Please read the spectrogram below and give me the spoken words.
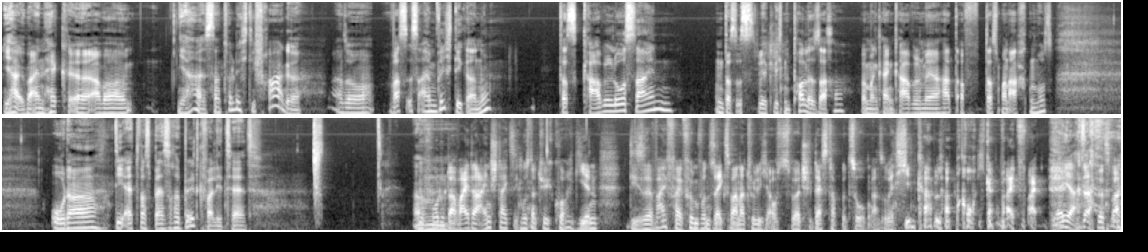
Ja, über einen Hack, äh, aber ja, ist natürlich die Frage. Also, was ist einem wichtiger, ne? Das kabellos sein, und das ist wirklich eine tolle Sache, wenn man kein Kabel mehr hat, auf das man achten muss oder die etwas bessere Bildqualität. Bevor ähm, du da weiter einsteigst, ich muss natürlich korrigieren, diese Wi-Fi 5 und 6 war natürlich aufs Virtual Desktop bezogen. Also wenn ich hier ein Kabel habe, brauche ich kein Wi-Fi. Ja, ja. Das war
